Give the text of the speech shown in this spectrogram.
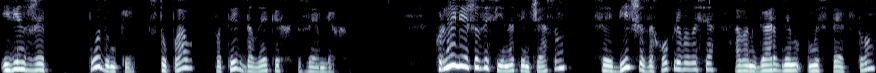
і він вже подумки ступав по тих далеких землях. Корнелія Жозефіна тим часом все більше захоплювалася авангардним мистецтвом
